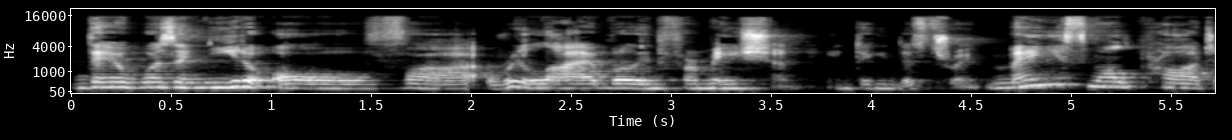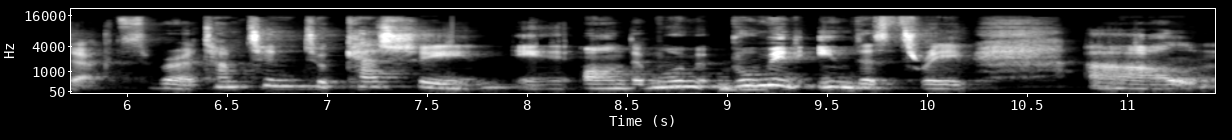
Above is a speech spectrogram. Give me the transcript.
there was a need of uh, reliable information in the industry. Many small projects were attempting to cash in, in on the booming industry. Uh,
